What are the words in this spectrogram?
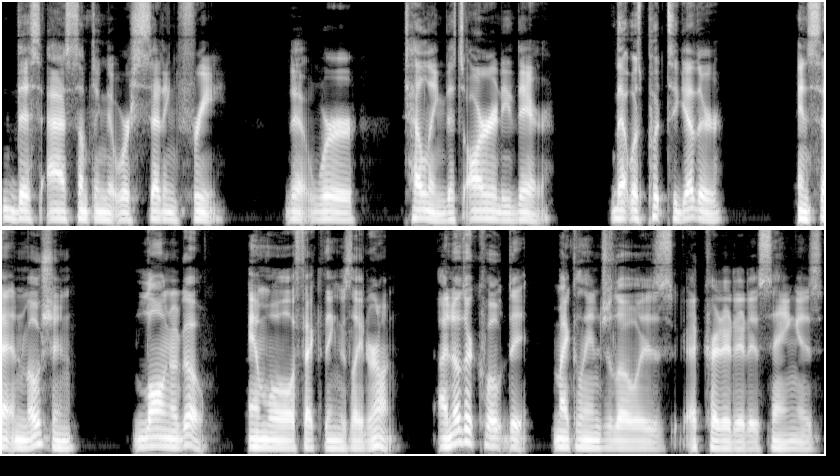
this as something that we're setting free, that we're telling that's already there, that was put together and set in motion long ago and will affect things later on. Another quote that Michelangelo is accredited as saying is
